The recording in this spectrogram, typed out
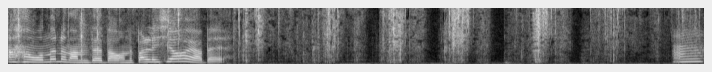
아 오늘은 안 돼. 나 오늘 빨리 쉬어야 돼 응.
